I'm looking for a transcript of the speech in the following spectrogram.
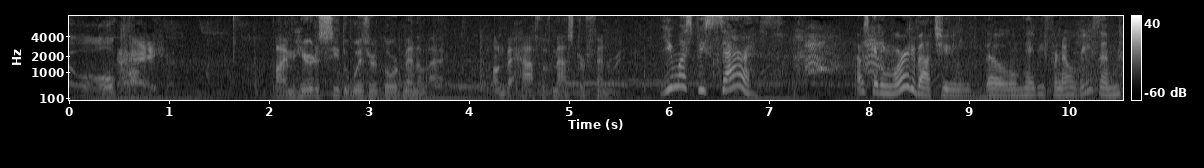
okay. I'm here to see the wizard Lord Menelag on behalf of Master Fenric. You must be Sareth. I was getting worried about you, though maybe for no reason.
